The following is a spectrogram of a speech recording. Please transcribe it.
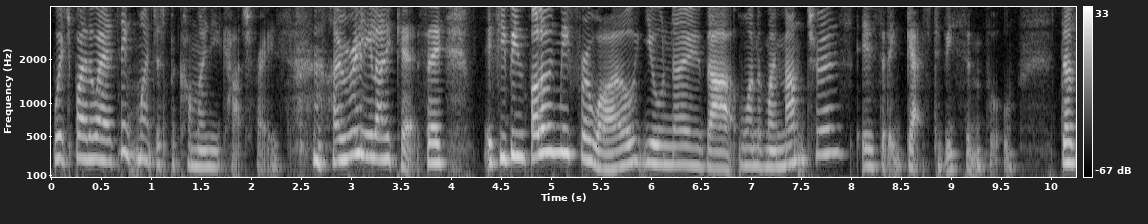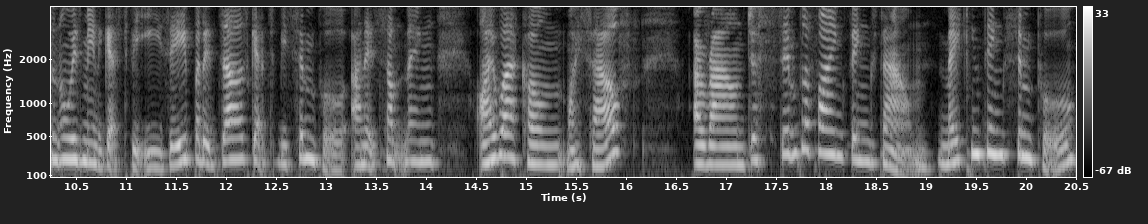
which, by the way, I think might just become my new catchphrase. I really like it. So, if you've been following me for a while, you'll know that one of my mantras is that it gets to be simple. Doesn't always mean it gets to be easy, but it does get to be simple, and it's something I work on myself around just simplifying things down, making things simple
